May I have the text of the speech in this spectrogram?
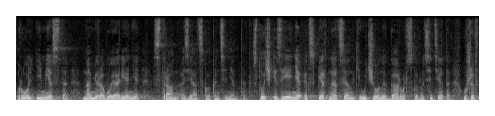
роль и место на мировой арене стран азиатского континента. С точки зрения экспертной оценки ученых Гарвардского университета, уже в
